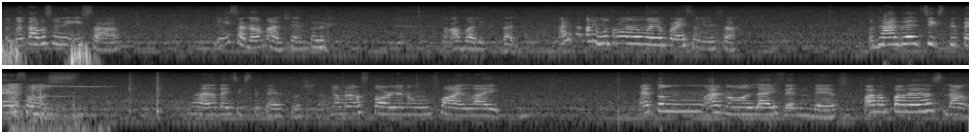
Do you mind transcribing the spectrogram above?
pag natapos mo yung isa, yung isa naman, syempre, nakabaliktad. Ay, nakalimutan ko na naman yung price ng isa. 160 pesos. 160 pesos siya. Mo ang story ng Twilight. Etong, ano, Life and Death, parang parehas lang.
